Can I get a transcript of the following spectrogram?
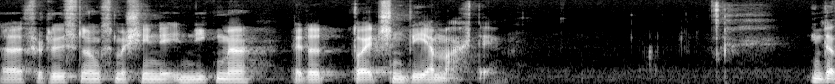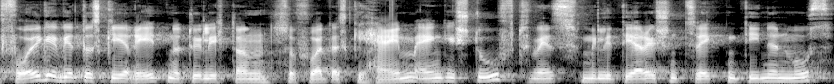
äh, Verschlüsselungsmaschine Enigma bei der deutschen Wehrmacht ein. In der Folge wird das Gerät natürlich dann sofort als geheim eingestuft, wenn es militärischen Zwecken dienen muss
